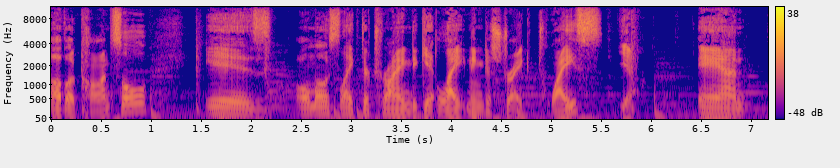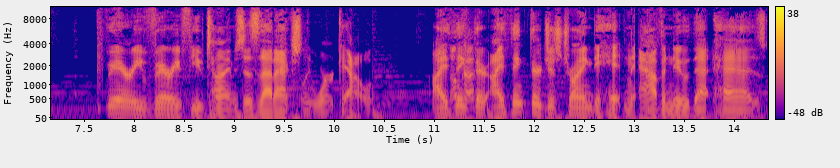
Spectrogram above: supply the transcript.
of a console is almost like they're trying to get lightning to strike twice. Yeah. And very, very few times does that actually work out. I think Okay. they're I think they're just trying to hit an avenue that has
